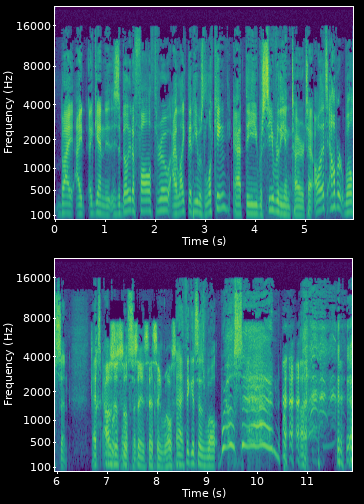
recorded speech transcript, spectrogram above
but I, I, again, his ability to follow through. I like that he was looking at the receiver the entire time. Oh, that's Albert Wilson. That's Albert I was just Wilson. supposed to say, it says Wilson? I think it says Will Wilson. Uh,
